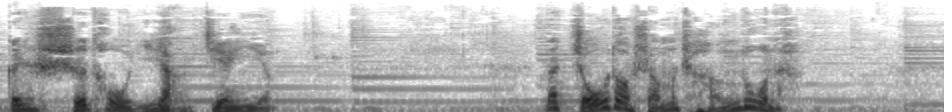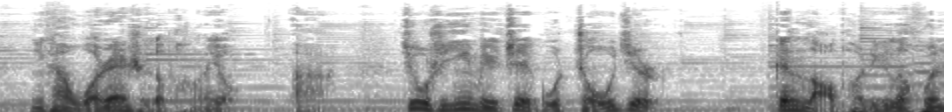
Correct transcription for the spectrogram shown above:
跟石头一样坚硬。那轴到什么程度呢？你看，我认识个朋友啊，就是因为这股轴劲儿，跟老婆离了婚。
